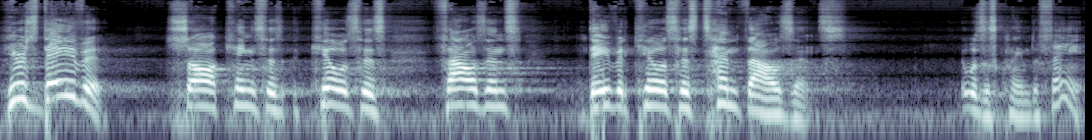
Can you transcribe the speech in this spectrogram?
Here's David. Saul kings his, kills his thousands. David kills his ten thousands. It was his claim to fame.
